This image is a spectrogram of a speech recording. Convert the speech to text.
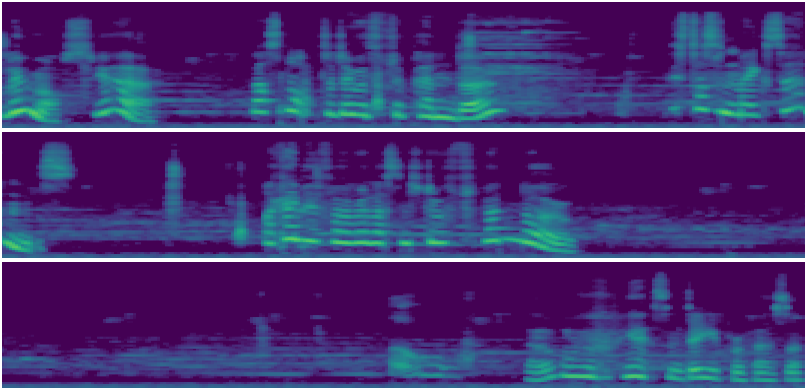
Lumos, yeah. That's not to do with Flipendo. This doesn't make sense. I came here for a lesson to do with Flipendo. Oh, Oh, yes indeed, Professor.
